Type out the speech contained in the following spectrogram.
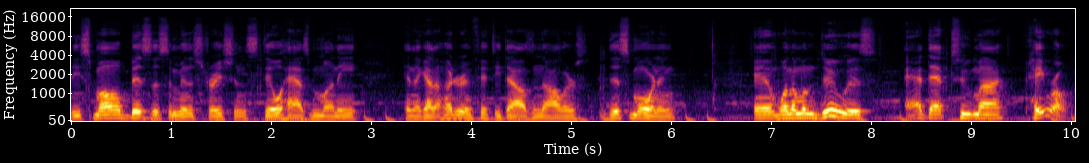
the Small Business Administration still has money, and I got $150,000 this morning. And what I'm to do is add that to my payroll.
